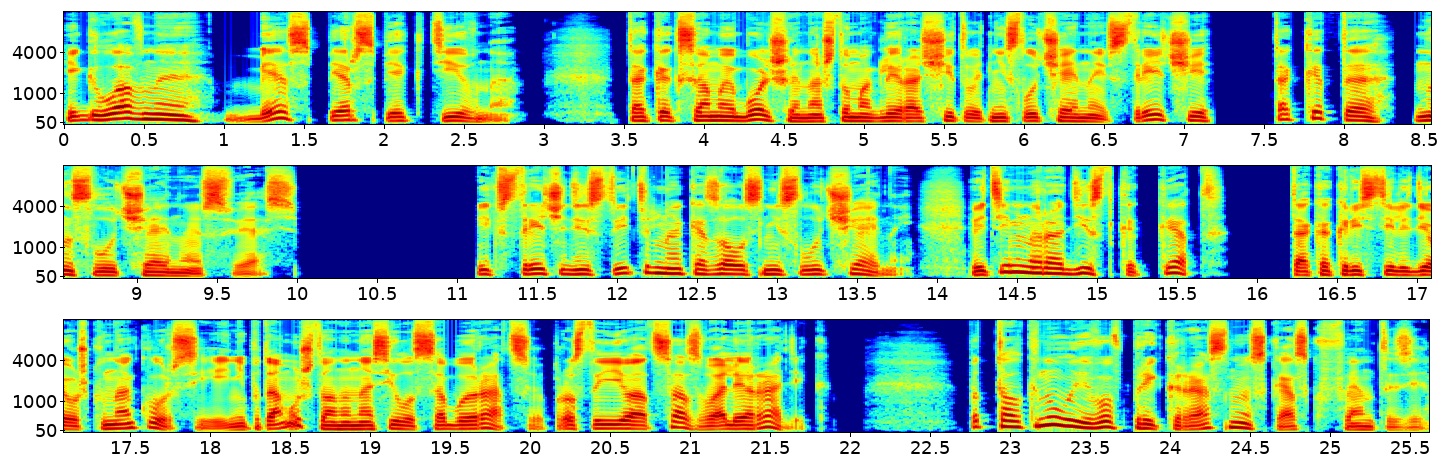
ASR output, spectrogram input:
и, главное, бесперспективно, так как самое большее, на что могли рассчитывать не случайные встречи, так это на случайную связь. Их встреча действительно оказалась не случайной, ведь именно радистка Кэт, так окрестили девушку на курсе, и не потому, что она носила с собой рацию, просто ее отца звали Радик, подтолкнула его в прекрасную сказку фэнтези.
